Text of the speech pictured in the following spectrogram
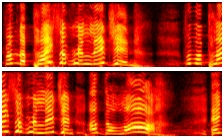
from the place of religion, from a place of religion of the law. And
